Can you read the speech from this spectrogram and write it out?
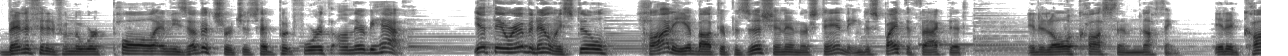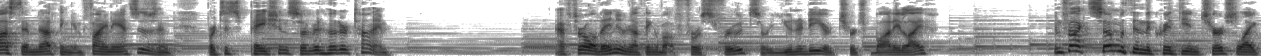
benefited from the work Paul and these other churches had put forth on their behalf. Yet they were evidently still haughty about their position and their standing, despite the fact that it had all cost them nothing. It had cost them nothing in finances and participation, servanthood, or time. After all, they knew nothing about first fruits or unity or church body life. In fact, some within the Corinthian church, like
